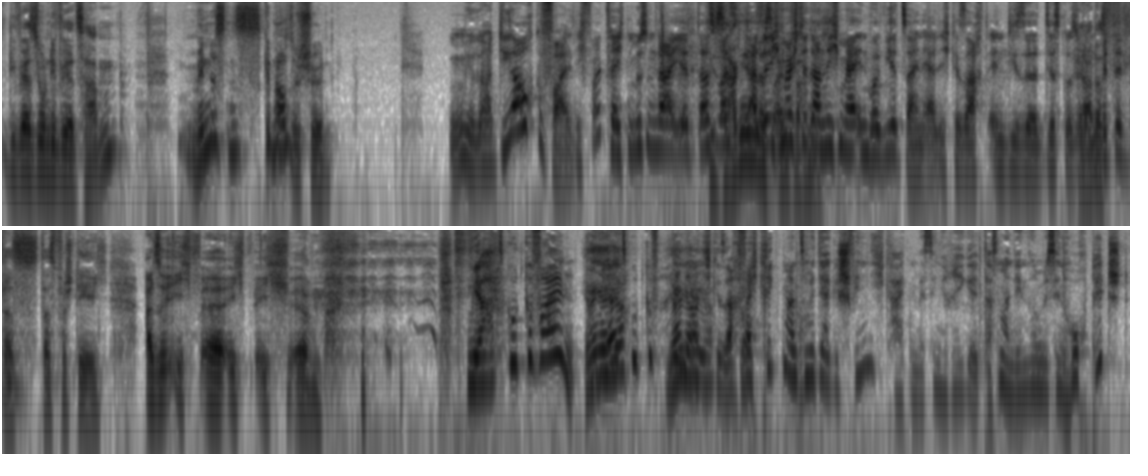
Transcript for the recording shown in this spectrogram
die Version, die wir jetzt haben, mindestens genauso schön. Mir hat die auch gefallen. Ich fand, vielleicht müssen da jetzt das, was ich, also ich möchte da nicht. mehr involviert sein, ehrlich gesagt, in diese Diskussion. Ja, das, Bitte, das, das verstehe ich. Also ich, äh, ich, ich, ähm, mir hat's gut gefallen. Ja, ja, mir ja. hat's gut gefallen, Ja, ja, ehrlich gesagt. Doch. Vielleicht kriegt man es mit der Geschwindigkeit ein bisschen geregelt, dass man den so ein bisschen hochpitcht.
